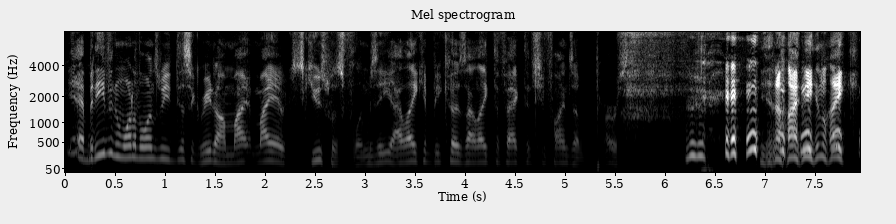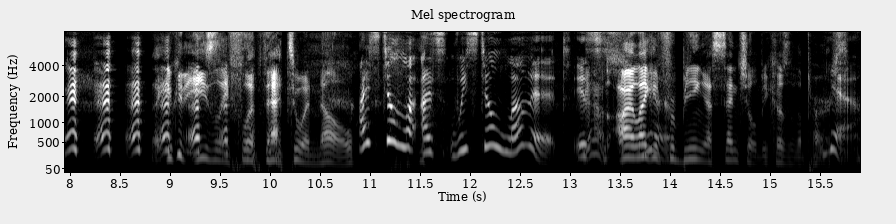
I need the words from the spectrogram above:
Yeah, but even one of the ones we disagreed on, my my excuse was flimsy. I like it because I like the fact that she finds a purse. you know, what I mean, like, you could easily flip that to a no. I still, lo- I, we still love it. It's, Yes. I like yeah. it for being essential because of the purse. Yeah.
